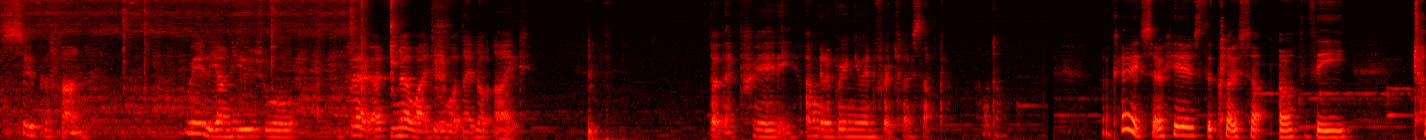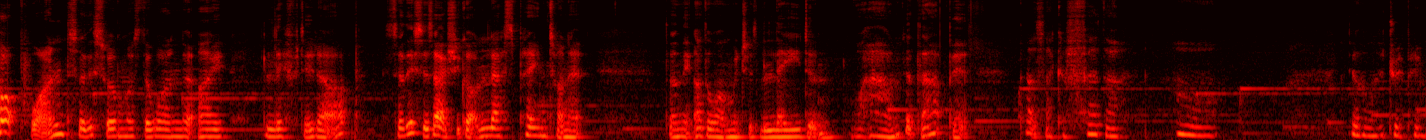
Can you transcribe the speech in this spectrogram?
super fun. Really unusual. Very, I have no idea what they look like. But they're pretty. I'm going to bring you in for a close-up. Hold on. Okay, so here's the close-up of the top one, so this one was the one that I lifted up. So this has actually got less paint on it than the other one, which is laden. Wow, look at that bit. That's like a feather. Oh, the other one's dripping.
